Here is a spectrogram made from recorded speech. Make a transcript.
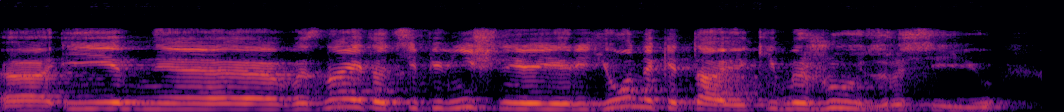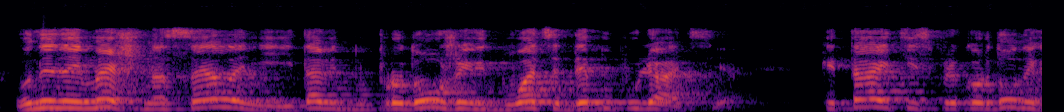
Е, І е, ви знаєте, ці північні регіони Китаю, які межують з Росією, вони найменш населені, і там продовжує відбуватися депопуляція. Китайці з прикордонних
